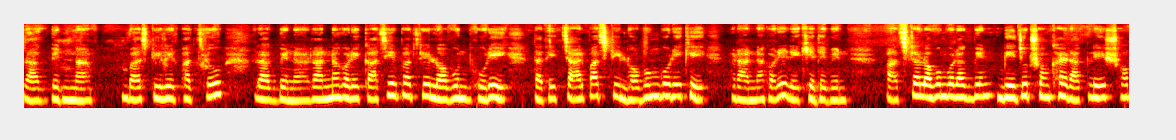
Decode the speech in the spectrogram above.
রাখবেন না। বা স্টিলের পাত্রেও রাখবে না। রান্নাঘরে কাচের পাত্রে লবণ ভরে তাতে চার পাঁচটি লবঙ্গ রেখে রান্নাঘরে রেখে দেবেন। পাঁচটা লবঙ্গ রাখবেন। বেজোট সংখ্যায় রাখলে সব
